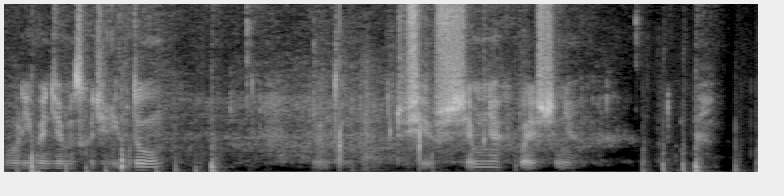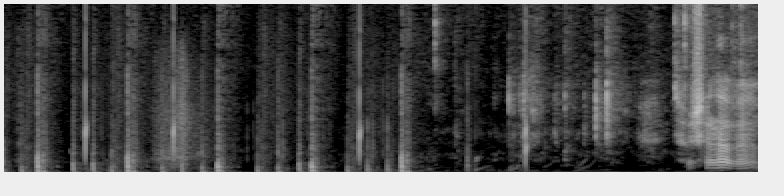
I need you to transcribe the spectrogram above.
Powoli będziemy schodzili w dół. Nie wiem tam, czy się już ciemnia? Chyba jeszcze nie. Słyszę lawę.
